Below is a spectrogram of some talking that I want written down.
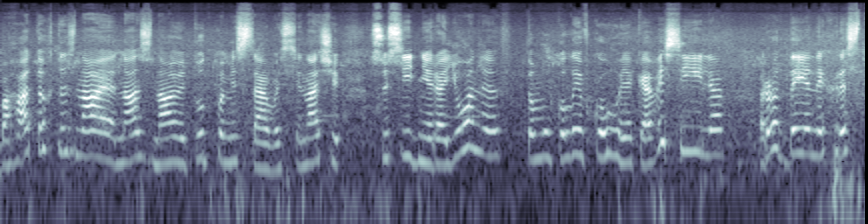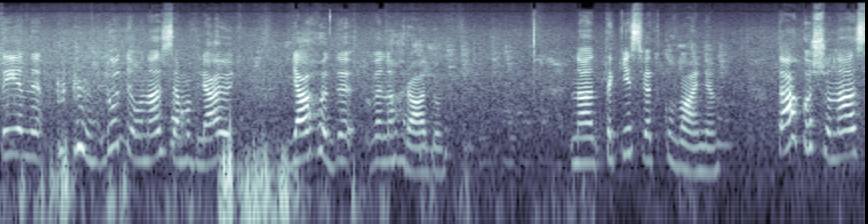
багато хто знає, нас знають тут по місцевості, наші сусідні райони. Тому, коли в кого яке весілля, родини, хрестини, люди у нас замовляють ягоди винограду на такі святкування. Також у нас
